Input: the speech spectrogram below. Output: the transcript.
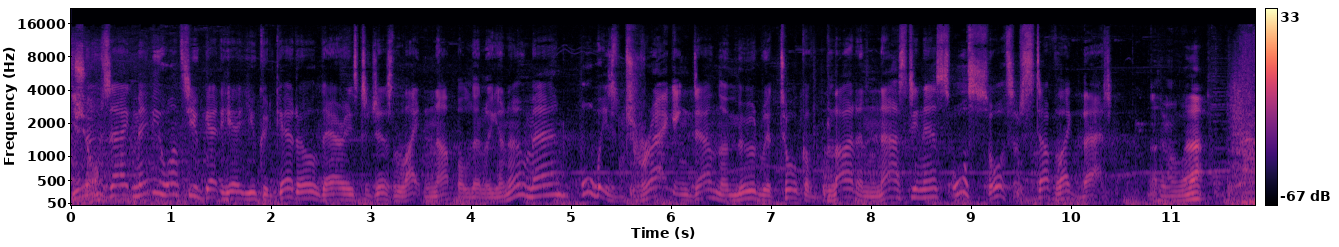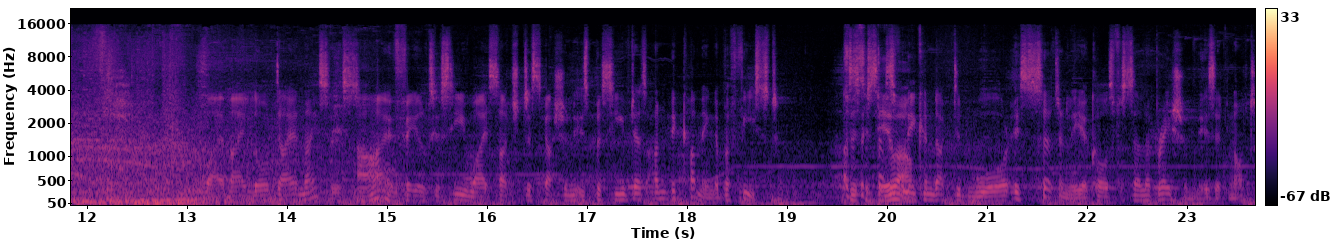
You Sure. know, Zag, maybe once you get here, you could get old Ares to just lighten up a little, you know, man? Always dragging down the mood with talk of blood and nastiness, all sorts of stuff like that. Nothing wrong with that. Why, my Lord Dionysus, Oh. I fail to see why such discussion is perceived as unbecoming of a feast. A So a successfully ah. conducted war is certainly a cause for celebration, is it not?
